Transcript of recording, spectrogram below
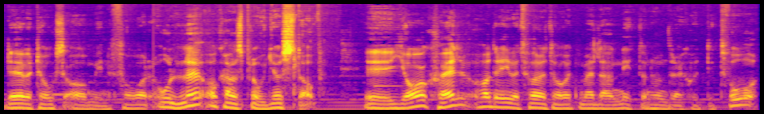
Det övertogs av min far Olle och hans bror Gustav. Jag själv har drivit företaget mellan 1972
